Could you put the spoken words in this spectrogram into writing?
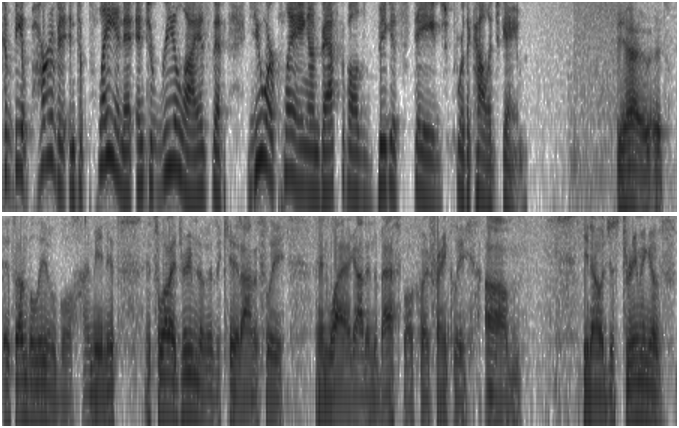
to be a part of it and to play in it and to realize that you are playing on basketball's biggest stage for the college game. Yeah, it's it's unbelievable. I mean, it's it's what I dreamed of as a kid, honestly, and why I got into basketball, quite frankly. Um, you know, just dreaming of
